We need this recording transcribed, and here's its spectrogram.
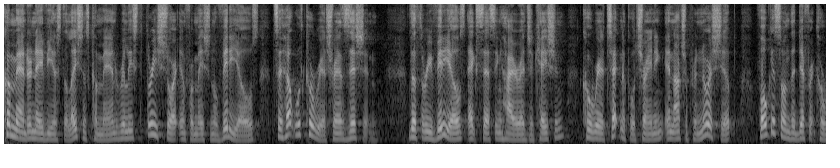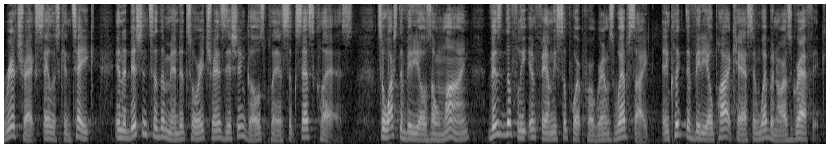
Commander Navy Installations Command released three short informational videos to help with career transition. The three videos, Accessing Higher Education, Career Technical Training, and Entrepreneurship, focus on the different career tracks sailors can take in addition to the mandatory Transition Goals Plan Success class. To watch the videos online, visit the Fleet and Family Support Program's website and click the video podcast and webinars graphic.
